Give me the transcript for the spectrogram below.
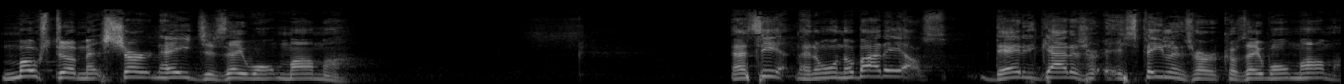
most of them at certain ages they want mama. That's it. They don't want nobody else. Daddy got his, his feelings hurt because they want mama.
